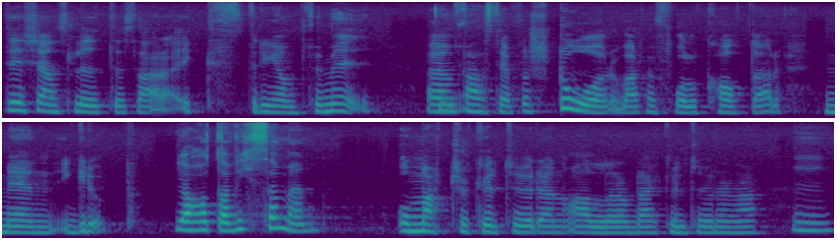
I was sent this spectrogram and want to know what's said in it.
det känns lite så här extremt för mig. Även fast jag förstår varför folk hatar män i grupp. Jag hatar vissa män. Och machokulturen och alla de där kulturerna Mm.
